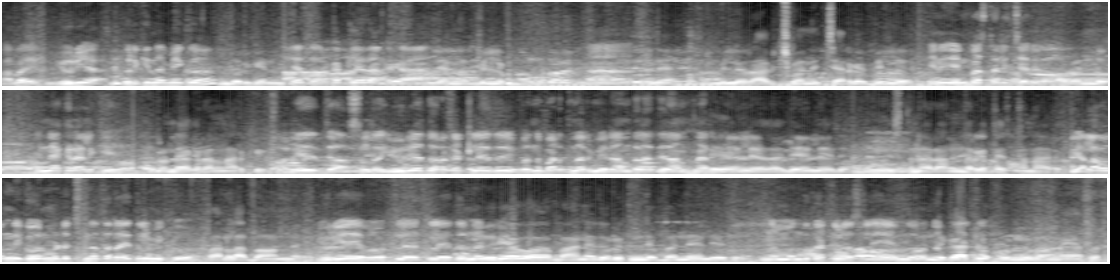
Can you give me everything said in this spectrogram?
బాబాయ్ యూరియా దొరికిందా మీకు? దొరికింది. ఇదేనా బిల్లు. బిల్లు రాపించుకొని ఇచ్చారు బిల్లు. ఎన్ని బస్తాలు ఇచ్చారు? రెండు. ఎన్ని ఎకరాలకి? రెండు ఎకరాలన్నరకి ఏ అసలు యూరియా దొరకట్లేదు ఇబ్బంది పడుతున్నారు మీరు అందరూ అదే అంటున్నారు. ఏం లేదు అదేం లేదు. ఇస్తున్నారు అందరికి తెస్తున్నారు. ఎలా ఉంది? గవర్నమెంట్ వచ్చిన తర్వాత రైతులు మీకు? పర్లా బాగుంది. యూరియా ఇవ్వట్లేదు యూరియా బాగానే దొరుకుతుంది ఇబ్బంది ఏం లేదు. మందు కట్టలు అసలు ఏం దొరక- అందుకట్లు ఫుల్గా ఉన్నాయి అసలు.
